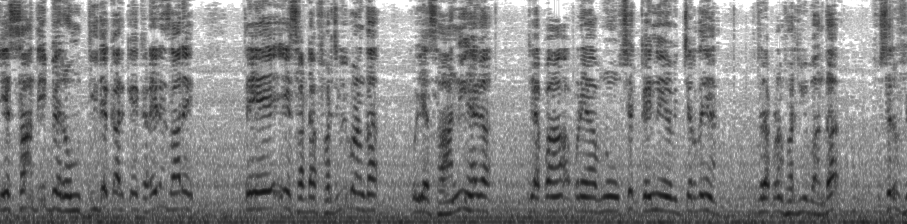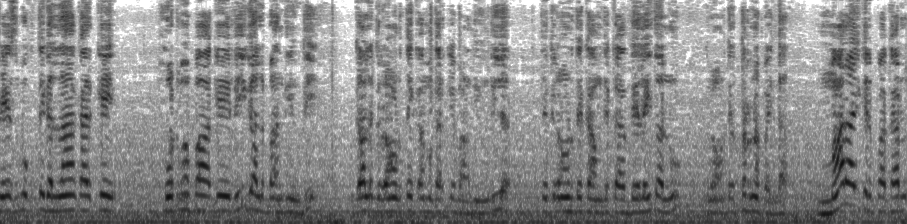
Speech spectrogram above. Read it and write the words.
ਕੇਸਾਂ ਦੀ ਬੇਰੁਮਤੀ ਦੇ ਕਰਕੇ ਖੜੇ ਨੇ ਸਾਰੇ ਤੇ ਇਹ ਸਾਡਾ ਫਰਜ਼ ਵੀ ਬਣਦਾ, ਕੋਈ ਆਸਾਨ ਨਹੀਂ ਹੈਗਾ। ਜੇ ਆਪਾਂ ਆਪਣੇ ਆਪ ਨੂੰ ਸਿੱਖ ਕਹਿੰਦੇ ਆ ਵਿਚਰਦੇ ਆ ਫਿਰ ਆਪਣਾ ਫਰਜ਼ ਵੀ ਬਣਦਾ। ਸੋ ਸਿਰਫ ਫੇਸਬੁੱਕ ਤੇ ਗੱਲਾਂ ਕਰਕੇ ਫੋਟੋਆਂ ਪਾ ਕੇ ਨਹੀਂ ਗੱਲ ਬਣਦੀ ਹੁੰਦੀ। ਗੱਲ ਗਰਾਊਂਡ ਤੇ ਕੰਮ ਕਰਕੇ ਬਣਦੀ ਹੁੰਦੀ ਆ। ਤੇ ਗਰਾਊਂਡ ਤੇ ਕੰਮ ਦੇ ਕਰਦੇ ਲਈ ਤੁਹਾਨੂੰ ਗਰਾਊਂਡ ਤੇ ਉਤਰਨਾ ਪੈਂਦਾ। ਮਹਾਰਾਜ ਕਿਰਪਾ ਕਰਨ,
